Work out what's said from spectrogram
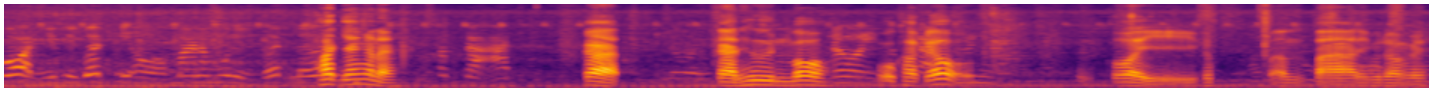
ก้อนอยู่พี่เบิดที่ออกมาน้ำมูนี่เบิดเลยผักหยังอะน่ะผักกาดกาดโดยกาดหืนบ่ โดยโอ้คักแล้วขึ้นก้อยกับปันปลานี่พี่น้องเลย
